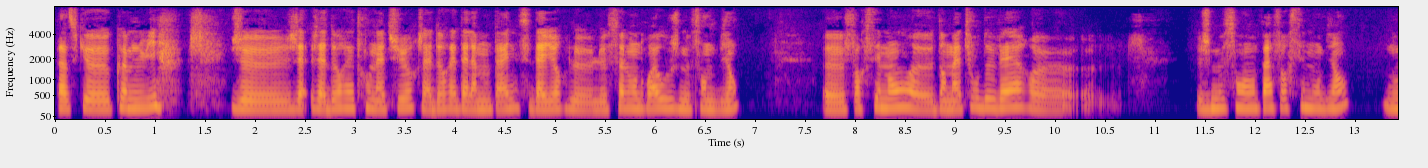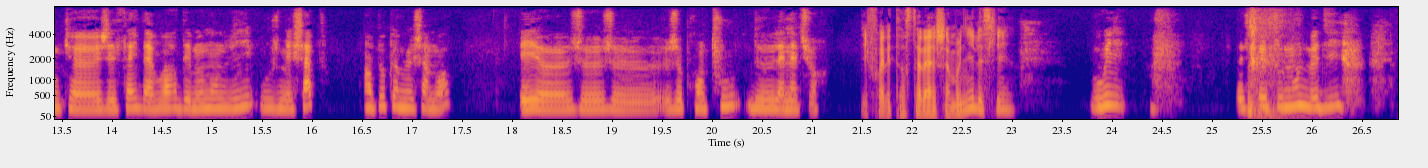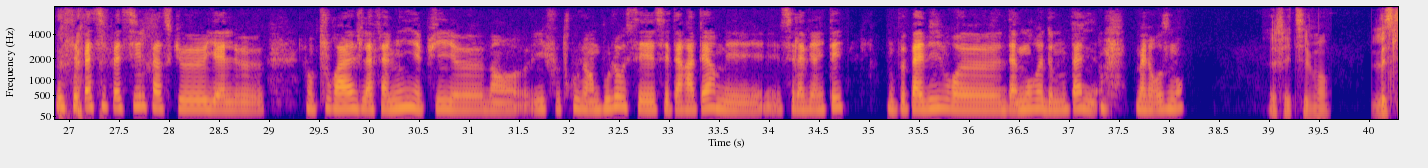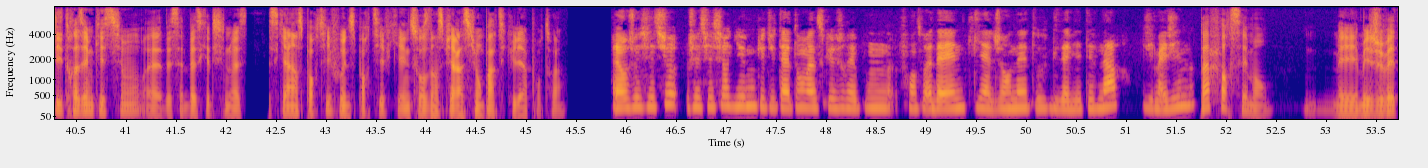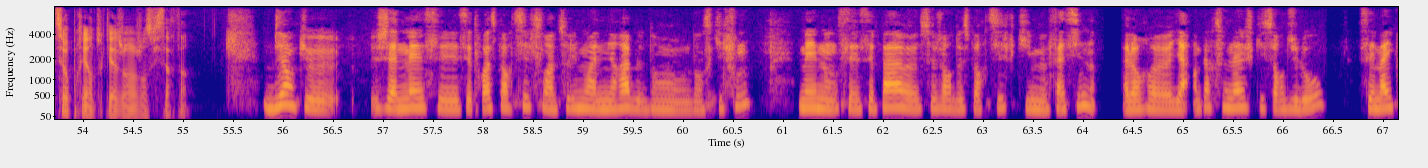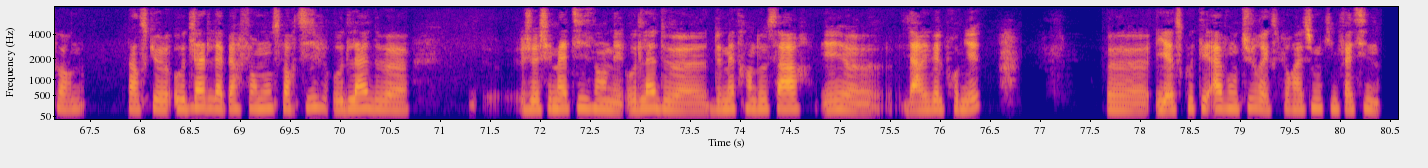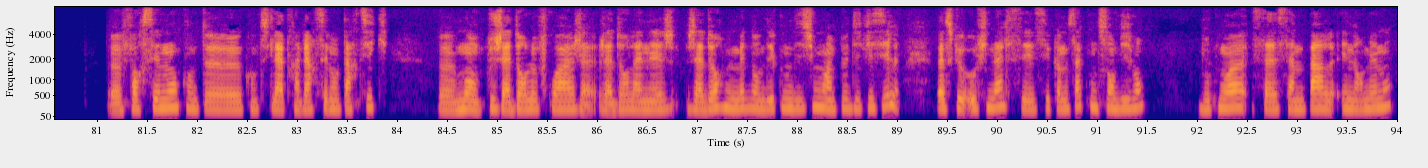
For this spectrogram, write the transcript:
Parce que comme lui, j'adore être en nature, j'adore être à la montagne. C'est d'ailleurs le, le, seul endroit où je me sens bien. Euh, forcément euh, dans ma tour de verre, euh, je me sens pas forcément bien. Donc j'essaye d'avoir des moments de vie où je m'échappe, un peu comme le chamois, et je, je, je prends tout de la nature. Il faut aller t'installer à Chamonix, Leslie? Oui, parce que tout le monde me dit, mais c'est pas si facile parce que il y a le l'entourage, la famille, et puis ben il faut trouver un boulot. C'est c'est terre à terre, mais c'est la vérité on peut pas vivre euh, d'amour et de montagne, malheureusement. Effectivement. Leslie, troisième question euh, de cette basket chinoise. Est-ce qu'il y a un sportif ou une sportive qui a une source d'inspiration particulière pour toi? Alors, je suis sûr, je suis sûr, Guillaume, que tu t'attends à ce que je réponde François Daen, Kylian Jornet ou Xavier Thévenard, j'imagine. Pas forcément, mais, mais je vais être surpris, en tout cas, j'en suis certain. Bien que j'admets ces, ces trois sportifs sont absolument admirables dans, dans ce qu'ils font, mais non, c'est c'est pas euh, ce genre de sportif qui me fascine. Alors, euh, il y a un personnage qui sort du lot, c'est Mike Horn. Parce que au-delà de la performance sportive, au-delà de, euh, je schématise, hein, mais au-delà de, euh, de mettre un dossard et d'arriver le premier, il y a ce côté aventure et exploration qui me fascine. forcément, quand quand il a traversé l'Antarctique, moi en plus j'adore le froid, j'adore la neige, j'adore me mettre dans des conditions un peu difficiles parce que au final c'est c'est comme ça qu'on se sent vivant. Donc moi ça me parle énormément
